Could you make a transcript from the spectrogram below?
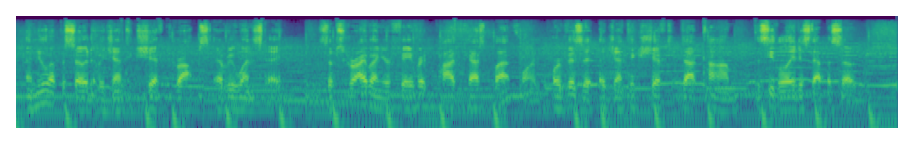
A new episode of Agentic Shift drops every Wednesday. Subscribe on your favorite podcast platform or visit agenticshift.com to see the latest episode.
